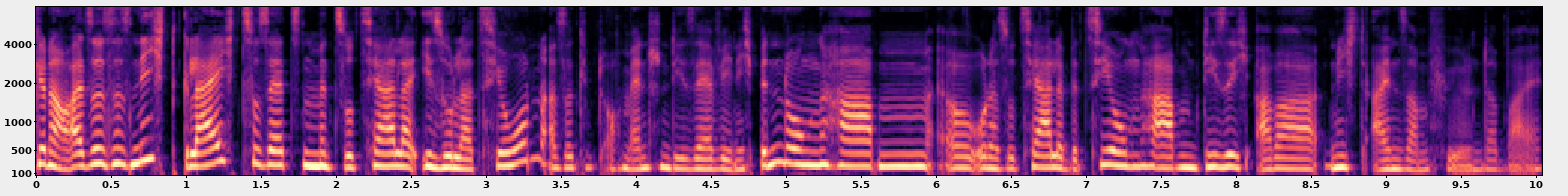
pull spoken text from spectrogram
Genau, also es ist nicht gleichzusetzen mit sozialer Isolation. Also es gibt auch Menschen, die sehr wenig Bindungen haben äh, oder soziale Beziehungen haben, die sich aber nicht einsam fühlen dabei.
